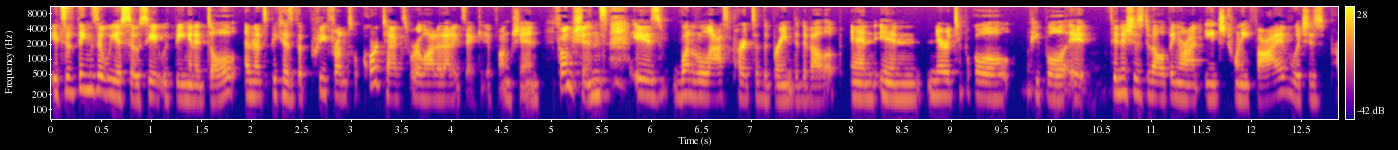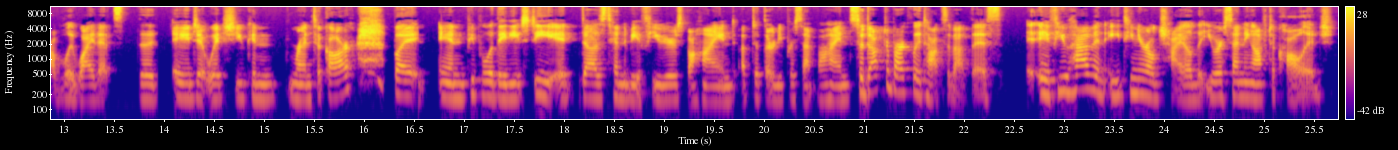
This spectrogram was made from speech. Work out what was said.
It's the things that we associate with being an adult, and that's because the prefrontal cortex, where a lot of that executive function functions, is one of the last parts of the brain to develop. And in neurotypical people, it finishes developing around age 25, which is probably why that's the age at which you can rent a car. But in people with ADHD, it does tend to be a few years behind, up to 30% behind. So Dr. Barkley talks about this. If you have an 18 year old child that you are sending off to college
